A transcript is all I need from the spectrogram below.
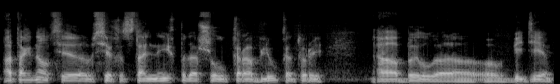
отогнал все, всех остальных, подошел к кораблю, который а, был а, в беде.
